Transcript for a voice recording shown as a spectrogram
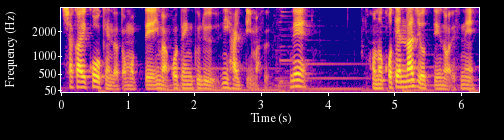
社会貢献だと思って今古典クルーに入っています。でこの古典ラジオっていうのはですね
